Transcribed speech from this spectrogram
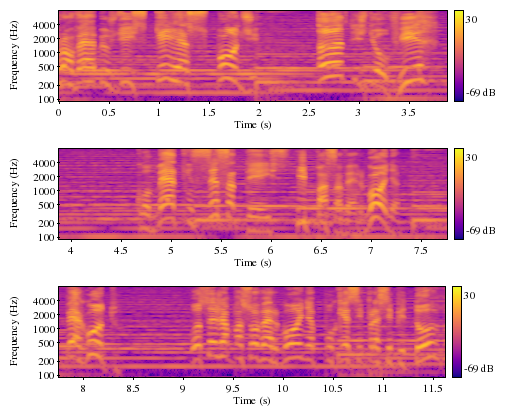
Provérbios diz: quem responde antes de ouvir, comete insensatez e passa vergonha. Pergunto: você já passou vergonha porque se precipitou?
